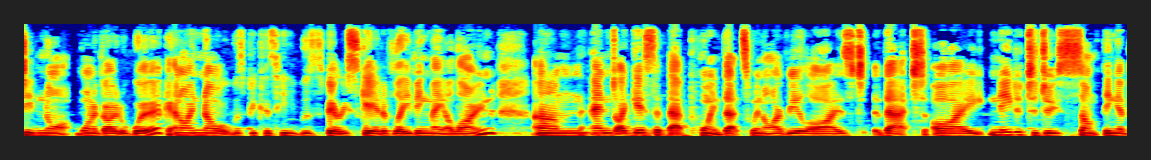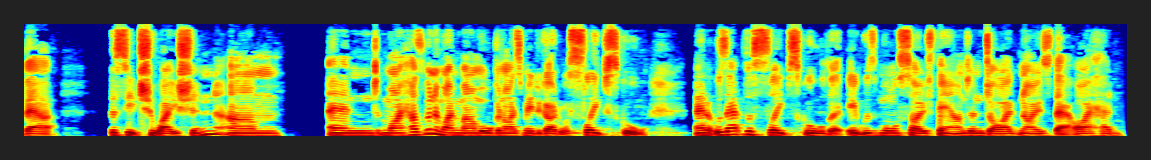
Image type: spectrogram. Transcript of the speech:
did not want to go to work, and I know it was because he was very scared of leaving me alone. Um, and I guess at that point, that's when I realised that I needed to do something about the situation. Um, and my husband and my mum organised me to go to a sleep school. And it was at the sleep school that it was more so found and diagnosed that I had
